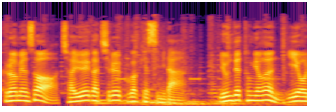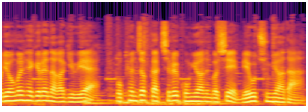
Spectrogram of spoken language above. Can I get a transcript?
그러면서 자유의 가치를 부각했습니다. 윤 대통령은 이 어려움을 해결해 나가기 위해 보편적 가치를 공유하는 것이 매우 중요하다.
